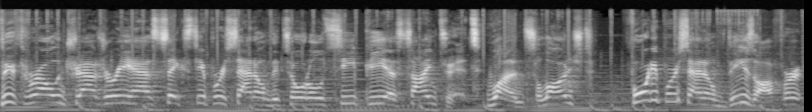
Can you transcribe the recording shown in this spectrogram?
The Throne Treasury has 60% of the total CP assigned to it. Once launched, 40% of these offer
